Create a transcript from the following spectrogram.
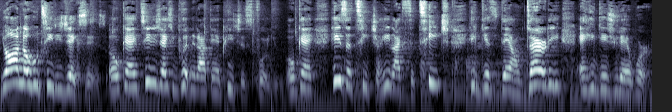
Y'all know who TD Jakes is, okay? TD Jakes be putting it out there in peaches for you, okay? He's a teacher. He likes to teach. He gets down dirty, and he gives you that word.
